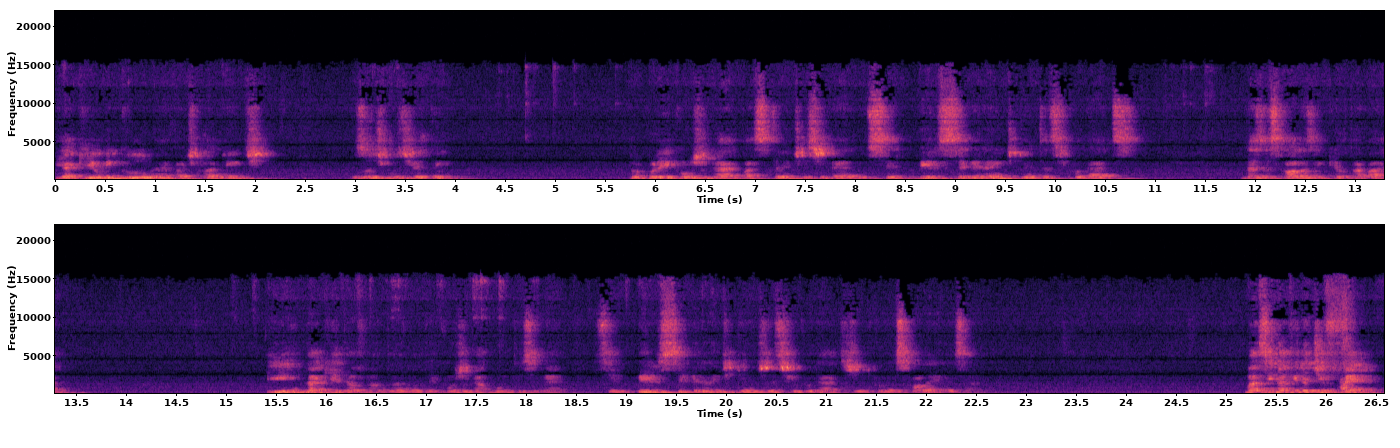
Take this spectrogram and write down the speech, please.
E aqui eu me incluo, né, particularmente, nos últimos dias tem procurei conjugar bastante este verbo de ser perseverante diante das dificuldades das escolas em que eu trabalho. E daqui até o final do ano eu vou ter que conjugar muito esse verbo. Ser perseverante diante das dificuldades, junto com meus colegas lá. Mas e na vida de fé?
